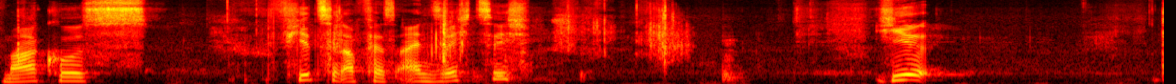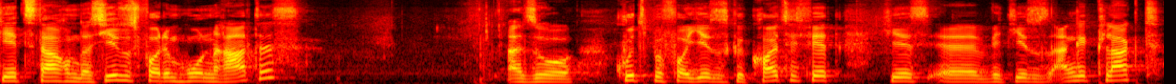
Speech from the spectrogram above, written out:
Markus 14, ab Vers 61. Hier geht es darum, dass Jesus vor dem Hohen Rat ist. Also kurz bevor Jesus gekreuzigt wird, hier ist, äh, wird Jesus angeklagt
